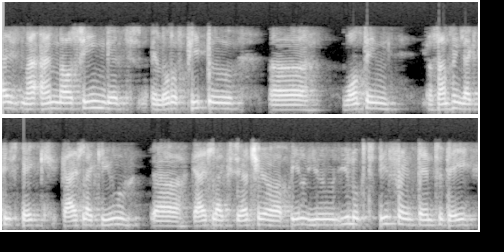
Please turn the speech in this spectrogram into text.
I I'm now seeing that a lot of people uh, wanting something like this back. Guys like you, uh, guys like Sergio or Bill, you you looked different than today.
